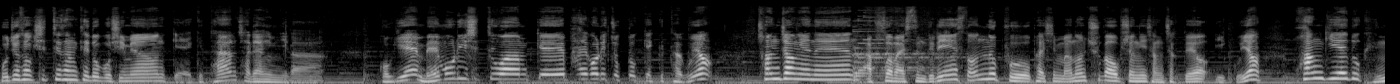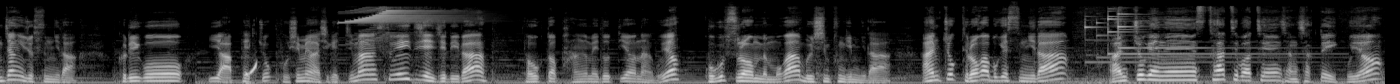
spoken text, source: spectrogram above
보조석 시트 상태도 보시면 깨끗한 차량입니다. 거기에 메모리 시트와 함께 팔걸이 쪽도 깨끗하고요. 천정에는 앞서 말씀드린 썬루프 80만원 추가 옵션이 장착되어 있고요. 환기에도 굉장히 좋습니다. 그리고 이 앞에 쪽 보시면 아시겠지만 스웨이드 재질이라 더욱더 방음에도 뛰어나고요. 고급스러운 면모가 물씬 풍깁니다. 안쪽 들어가 보겠습니다. 안쪽에는 스타트 버튼 장착되어 있고요.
